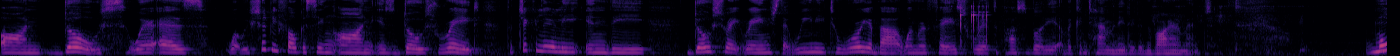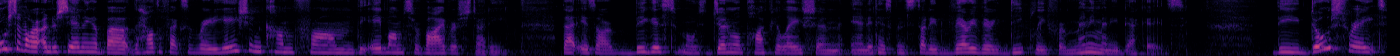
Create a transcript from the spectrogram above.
on dose, whereas what we should be focusing on is dose rate, particularly in the dose rate range that we need to worry about when we're faced with the possibility of a contaminated environment. Most of our understanding about the health effects of radiation come from the A-bomb survivor study. That is our biggest, most general population, and it has been studied very, very deeply for many, many decades. The dose rate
